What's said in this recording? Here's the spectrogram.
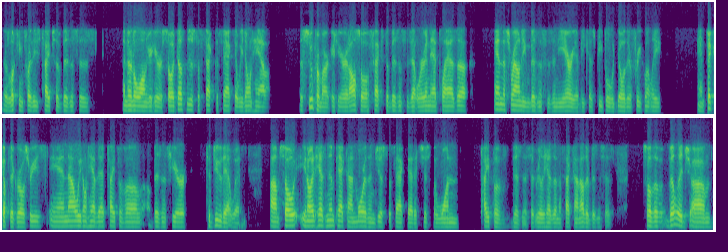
they're looking for these types of businesses and they're no longer here. So it doesn't just affect the fact that we don't have the supermarket here, it also affects the businesses that were in that plaza and the surrounding businesses in the area because people would go there frequently and pick up their groceries. And now we don't have that type of a, a business here to do that with. Um, so, you know, it has an impact on more than just the fact that it's just the one type of business. It really has an effect on other businesses. So the village um,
